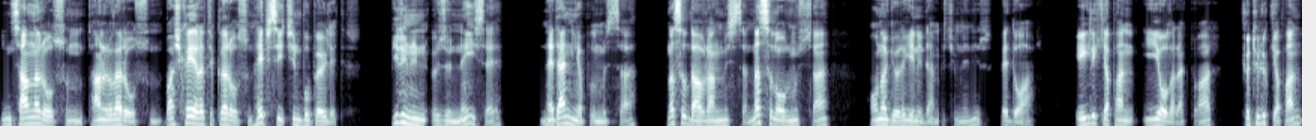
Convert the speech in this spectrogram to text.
İnsanlar olsun, tanrılar olsun, başka yaratıklar olsun hepsi için bu böyledir. Birinin özü neyse, neden yapılmışsa, nasıl davranmışsa, nasıl olmuşsa ona göre yeniden biçimlenir ve doğar. İyilik yapan iyi olarak doğar, kötülük yapan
